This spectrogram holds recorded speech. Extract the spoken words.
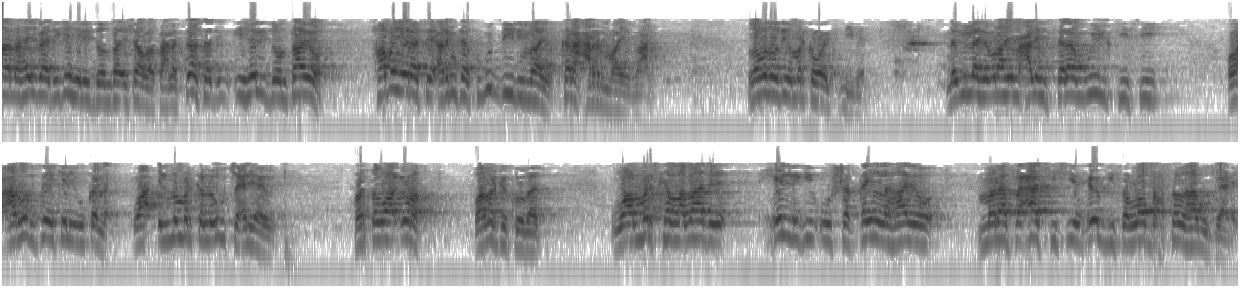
aan ahay baad iga heli doontaa insha allahu tacala sidaasaad heli doontaayo haba yaraatee arrintaa kugu diidi maayo kana carir maayo macana labadoodiiba marka waa isdhiibeen. Nabiyullaahi ibraahim calayhi salaam wiilkiisii oo carruur isaga keliguu ka nac waa ilmo marka loogu jecel yahay wey. Horta waa curad waa marka koobaad. Waa marka labaadee xilligii uu shaqayn lahaayo manaafacaadkiisa iyo xooggiisa loo baxsan lahaa buu gaadhay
